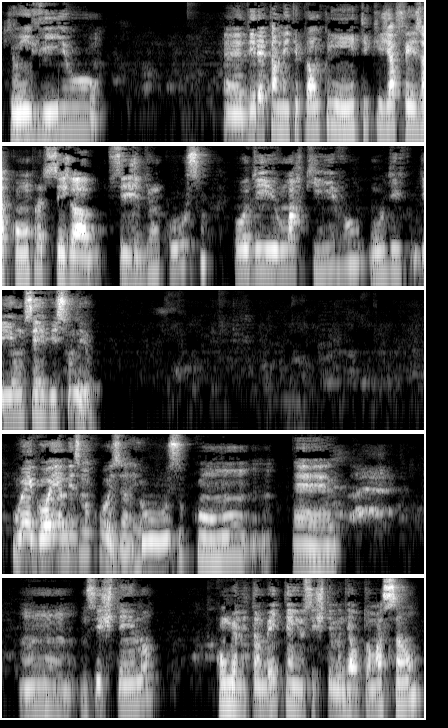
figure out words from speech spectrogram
que eu envio é, diretamente para um cliente que já fez a compra, seja, seja de um curso, ou de um arquivo, ou de, de um serviço meu. O Egoi é a mesma coisa. Eu uso como é, um, um sistema, como ele também tem o sistema de automação.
